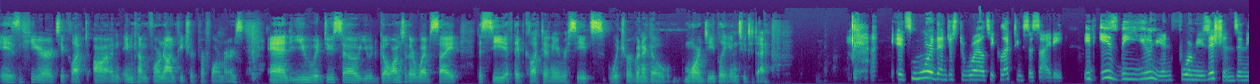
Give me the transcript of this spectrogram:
is here to collect on income for non featured performers. And you would do so, you would go onto their website to see if they've collected any receipts, which we're going to go more deeply into today it's more than just a royalty collecting society. It is the union for musicians in the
